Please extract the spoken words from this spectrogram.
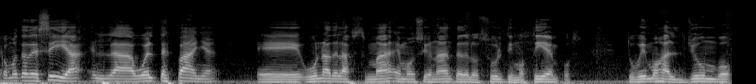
Como te decía, la Vuelta a España, eh, una de las más emocionantes de los últimos tiempos. Tuvimos al Jumbo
